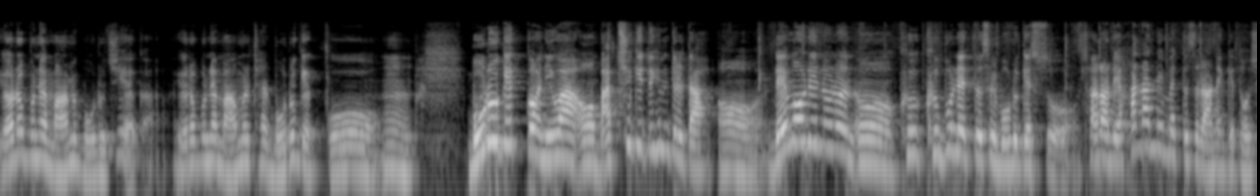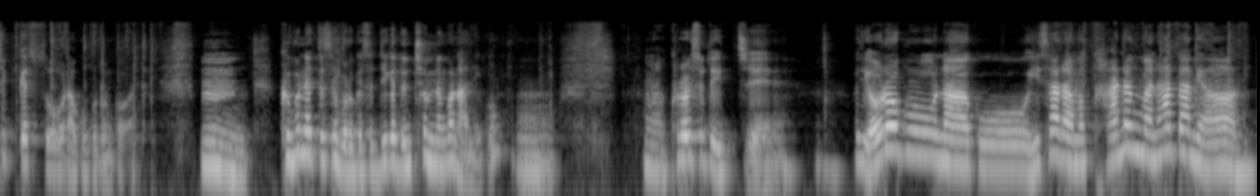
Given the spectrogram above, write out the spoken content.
여러분의 마음을 모르지 얘가. 여러분의 마음을 잘 모르겠고 음. 모르겠거니와 어, 맞추기도 힘들다. 어, 내 머리는 어, 그 그분의 뜻을 모르겠소. 차라리 하나님의 뜻을 아는 게 더 쉽겠소라고 그런 것 같아. 음, 그분의 뜻을 모르겠어. 네가 눈치 없는 건 아니고. 어, 어, 그럴 수도 있지. 여러분하고 이 사람은 가능만 하다면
